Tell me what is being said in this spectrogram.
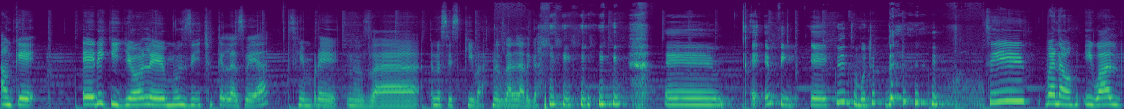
Aunque Eric y yo le hemos dicho que las vea, siempre nos da, nos esquiva, nos da larga. Eh, en fin, eh, cuídense mucho. Sí, bueno, igual,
